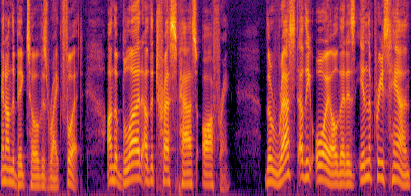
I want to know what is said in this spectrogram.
and on the big toe of his right foot, on the blood of the trespass offering. the rest of the oil that is in the priest's hand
